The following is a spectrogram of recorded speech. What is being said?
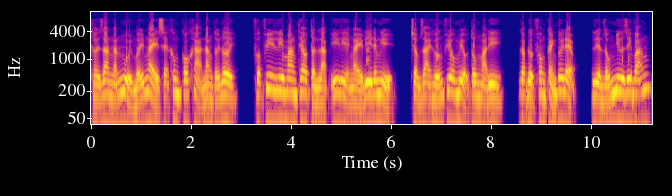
thời gian ngắn ngủi mấy ngày sẽ không có khả năng tới nơi. Phượng Phi Ly mang theo tần lạc y ngày đi đêm nghỉ, chậm dại hướng phiêu miểu tông mà đi, gặp được phong cảnh tươi đẹp, liền giống như di vãng.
